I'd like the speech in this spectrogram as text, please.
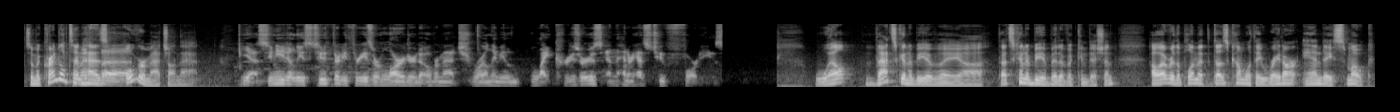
So McCrendleton Plymouth, has uh, overmatch on that. Yes, you need at least two 33s or larger to overmatch Royal Navy light cruisers, and the Henri has two 40s. Well, that's going to be of a uh, that's going to be a bit of a condition. However, the Plymouth does come with a radar and a smoke.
